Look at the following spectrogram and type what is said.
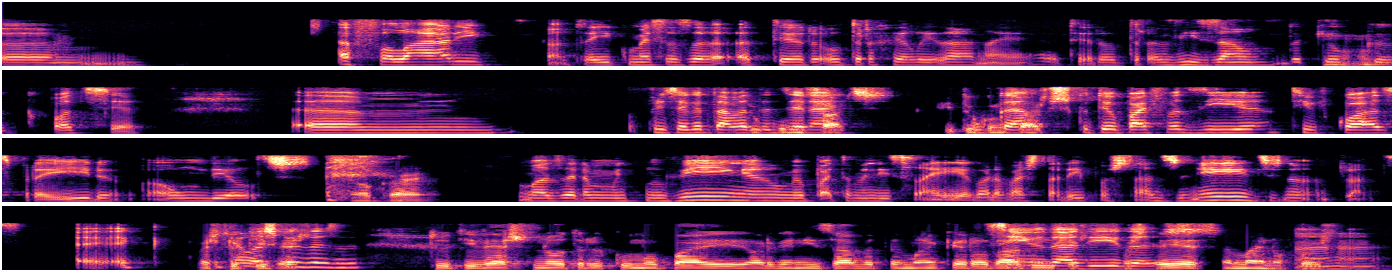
um, a falar e pronto, aí começas a, a, ter outra realidade, não é? a ter outra visão daquilo uhum. que, que, pode ser. Um, por isso é que eu estava a dizer antes. E tu o campus que o teu pai fazia, tive quase para ir a um deles. Ok. Mas era muito novinha, o meu pai também disse, Ei, agora vais estar aí para os Estados Unidos, não, pronto. É, é Mas tu tiveste, coisas... tu tiveste noutra que o meu pai organizava também, que era o da Sim, Adidas. Sim, esse também, não foste? Uh -huh.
